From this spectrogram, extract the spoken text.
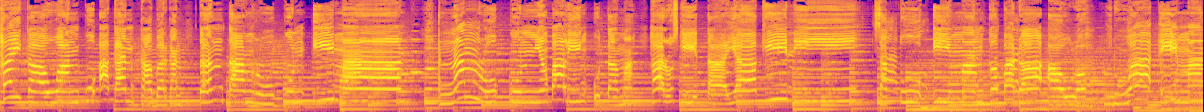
Hai kawanku akan kabarkan harus kita yakini. Satu iman kepada Allah Dua iman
